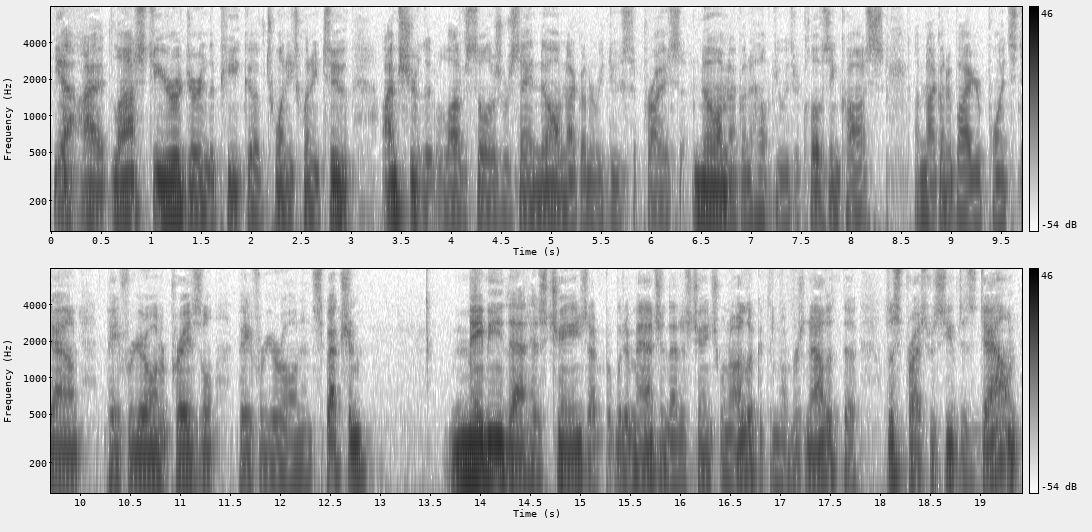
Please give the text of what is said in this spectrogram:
Yeah, I, last year during the peak of 2022, I'm sure that a lot of sellers were saying, "No, I'm not going to reduce the price. No, I'm not going to help you with your closing costs. I'm not going to buy your points down. Pay for your own appraisal. Pay for your own inspection." Maybe that has changed. I would imagine that has changed when I look at the numbers. Now that the list price received is down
